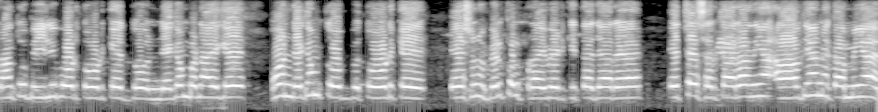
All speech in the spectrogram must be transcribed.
ਪਰੰਤੂ ਬਿਜਲੀ ਬੋਰਡ ਤੋੜ ਕੇ ਦੋ ਨਿਗਮ ਬਣਾਏ ਗਏ। ਹੁਣ ਨਿਗਮ ਤੋਂ ਤੋੜ ਕੇ ਇਸ ਨੂੰ ਬਿਲਕੁਲ ਪ੍ਰਾਈਵੇਟ ਕੀਤਾ ਜਾ ਰਿਹਾ ਹੈ। ਇੱਥੇ ਸਰਕਾਰਾਂ ਦੀਆਂ ਆਪਦੀਆਂ ਨਾਕਾਮੀਆਂ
